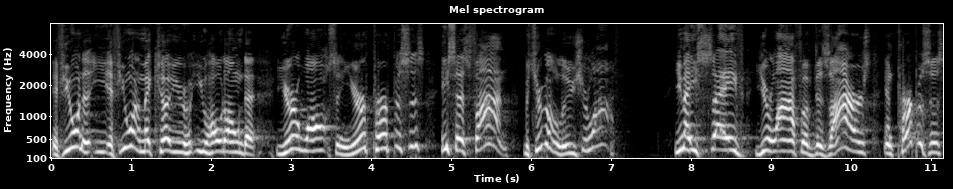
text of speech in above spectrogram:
if you want to, if you want to make sure you, you hold on to your wants and your purposes, he says, fine, but you're going to lose your life. You may save your life of desires and purposes,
